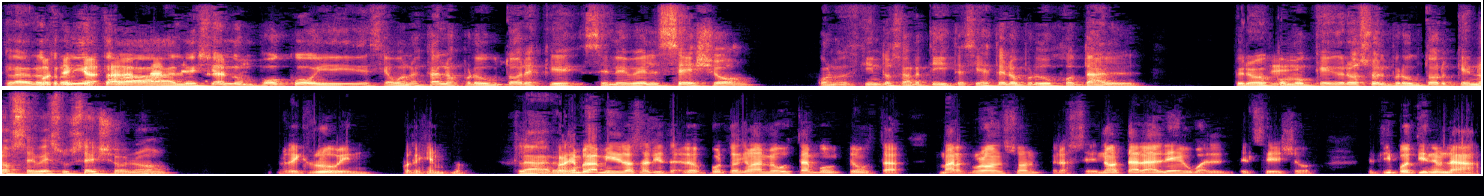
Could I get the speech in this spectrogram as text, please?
Claro, el otro día estaba leyendo un poco y decía, bueno, están los productores que se le ve el sello con los distintos artistas, y este lo produjo tal, pero como que grosso el productor que no se ve su sello, ¿no? Rick Rubin, por ejemplo. Por ejemplo, a mí los artistas, los que más me gustan, me gusta Mark Ronson, pero se nota la legua el, sello. El tipo tiene una,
